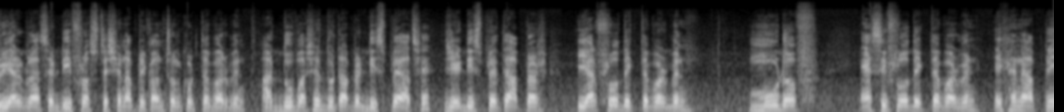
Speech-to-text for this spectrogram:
রিয়ার গ্লাসের ডিফ্রস্টেশন আপনি কন্ট্রোল করতে পারবেন। আর দুপাশে দুটো আপনার ডিসপ্লে আছে। যে ডিসপ্লেতে আপনার এয়ার ফ্লো দেখতে পারবেন মুড অফ অ্যাসি ফ্লো দেখতে পারবেন। এখানে আপনি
